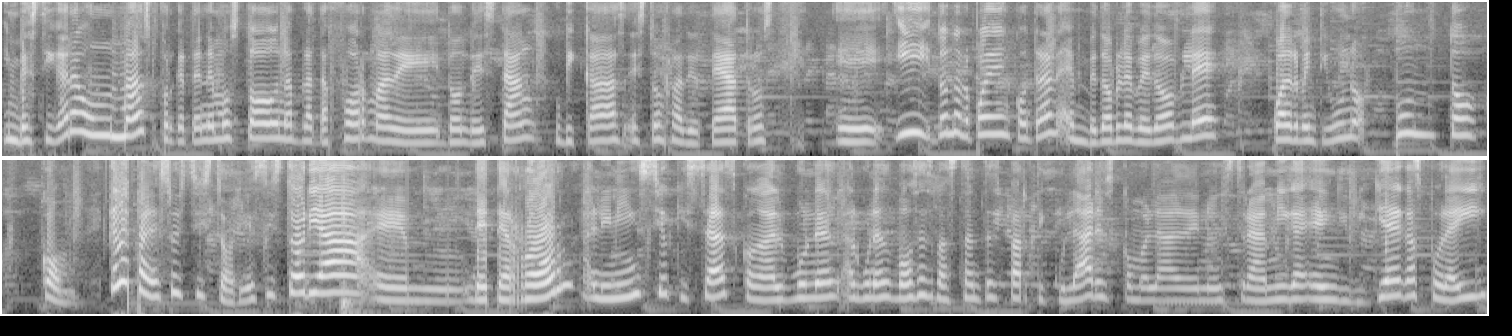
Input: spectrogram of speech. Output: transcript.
investigar aún más porque tenemos toda una plataforma de donde están ubicadas estos radioteatros eh, y donde lo pueden encontrar en www.cuadro21.com. ¿Qué les pareció esta historia? Esta historia em, de terror al inicio, quizás con algunas, algunas voces bastante particulares, como la de nuestra amiga Angie Villegas por ahí,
